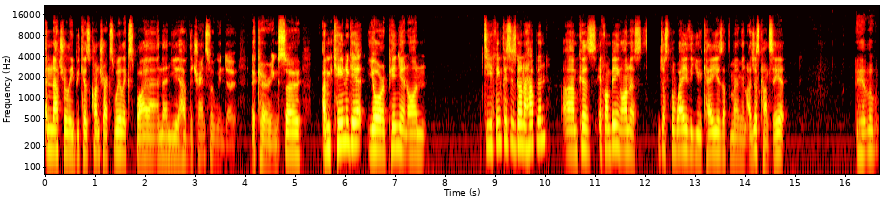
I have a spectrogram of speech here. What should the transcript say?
and naturally, because contracts will expire, and then you have the transfer window occurring. So, I'm keen to get your opinion on. Do you think this is going to happen? Because if I'm being honest, just the way the UK is at the moment, I just can't see it. Yeah, look,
